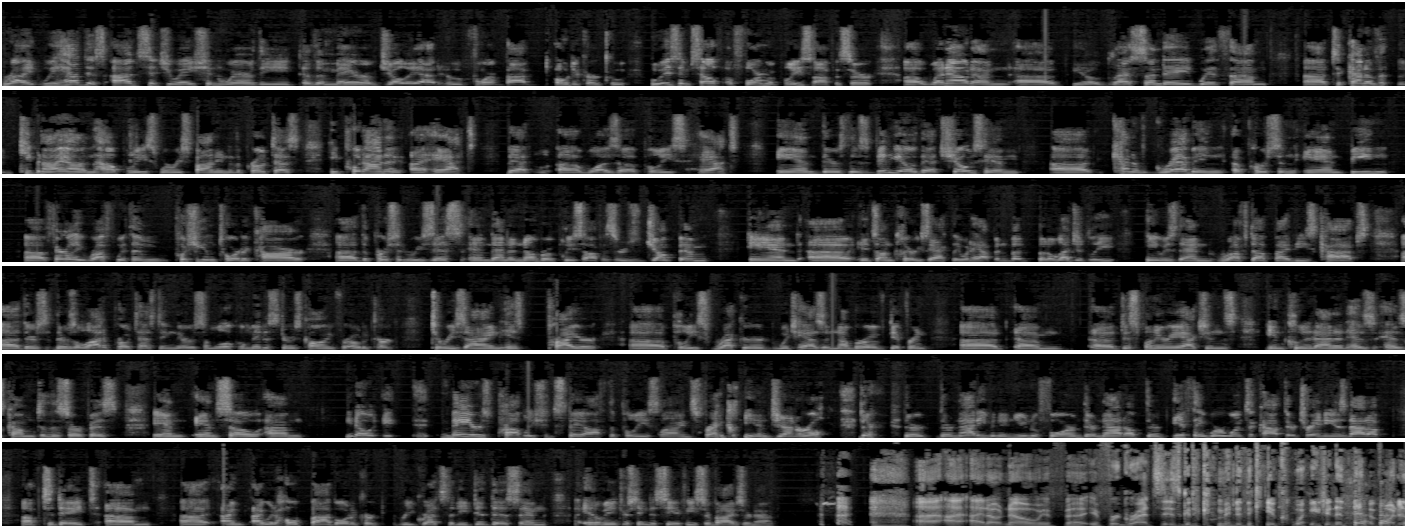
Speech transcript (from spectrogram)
Right. We had this odd situation where the the mayor of Joliet, who for, Bob O'Dekirk, who who is himself a former police officer, uh, went out on uh, you know last Sunday with. Um, uh, to kind of keep an eye on how police were responding to the protests, he put on a, a hat that uh, was a police hat, and there's this video that shows him uh, kind of grabbing a person and being uh, fairly rough with him, pushing him toward a car. Uh, the person resists, and then a number of police officers jump him. And uh, it's unclear exactly what happened, but but allegedly he was then roughed up by these cops. Uh, there's there's a lot of protesting. There are some local ministers calling for O'Dekirk to resign. His prior uh, police record, which has a number of different uh, um, uh, disciplinary actions included on it has has come to the surface, and and so um, you know it, mayors probably should stay off the police lines. Frankly, in general, they're they're they're not even in uniform. They're not up there. If they were once a cop, their training is not up up to date. Um, uh, i would hope Bob O'Dekirk regrets that he did this, and it'll be interesting to see if he survives or not. I, I don't know if uh, if regrets is going to come into the equation at that point.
